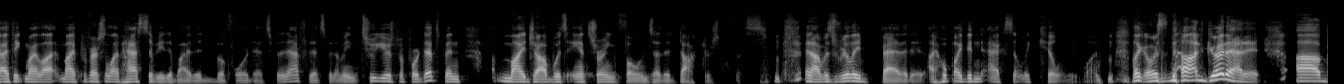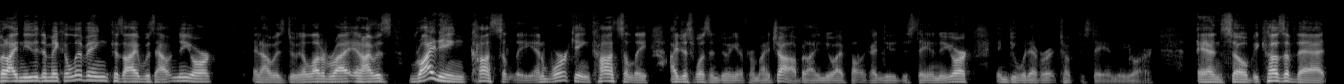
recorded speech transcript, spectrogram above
I think my life, my professional life has to be divided before Deadspin and after Deadspin. I mean, two years before Deadspin, my job was answering phones at a doctor's office, and I was really bad at it. I hope I didn't accidentally kill anyone. like I was not good at it, uh, but I needed to make a living because I was out in New York and I was doing a lot of writing and I was writing constantly and working constantly. I just wasn't doing it for my job, but I knew I felt like I needed to stay in New York and do whatever it took to stay in New York. And so because of that,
